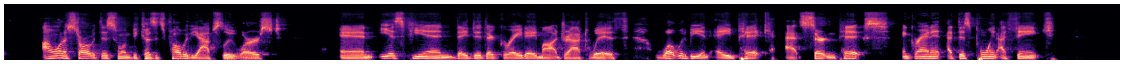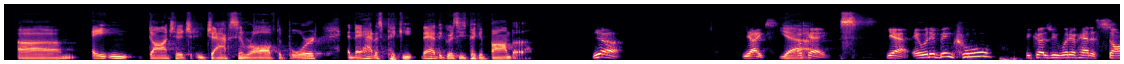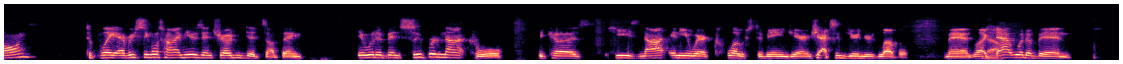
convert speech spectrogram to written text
I want to start with this one because it's probably the absolute worst. And ESPN, they did their grade A mock draft with what would be an A pick at certain picks. And granted, at this point, I think um, Ayton, Doncic, and Jackson were all off the board, and they had us picking. They had the Grizzlies picking Bamba. Yeah. Yikes. Yeah. Okay. Yeah, it would have been cool because we would have had a song to play every single time he was introed and did something. It would have been super not cool because he's not anywhere close to being Jaren Jackson Jr.'s level, man. Like no. that would have been,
